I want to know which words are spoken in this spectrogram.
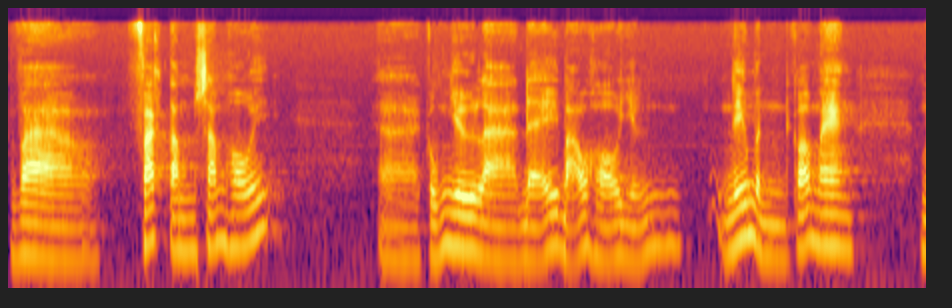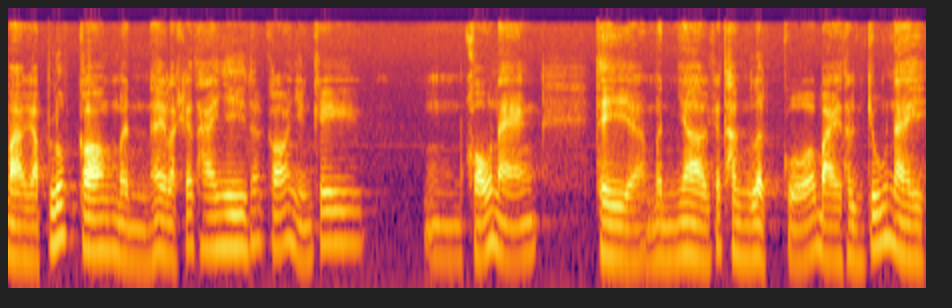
và phát tâm sám hối à, cũng như là để bảo hộ những nếu mình có mang mà gặp lúc con mình hay là cái thai nhi đó có những cái khổ nạn thì à, mình nhờ cái thần lực của bài thần chú này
